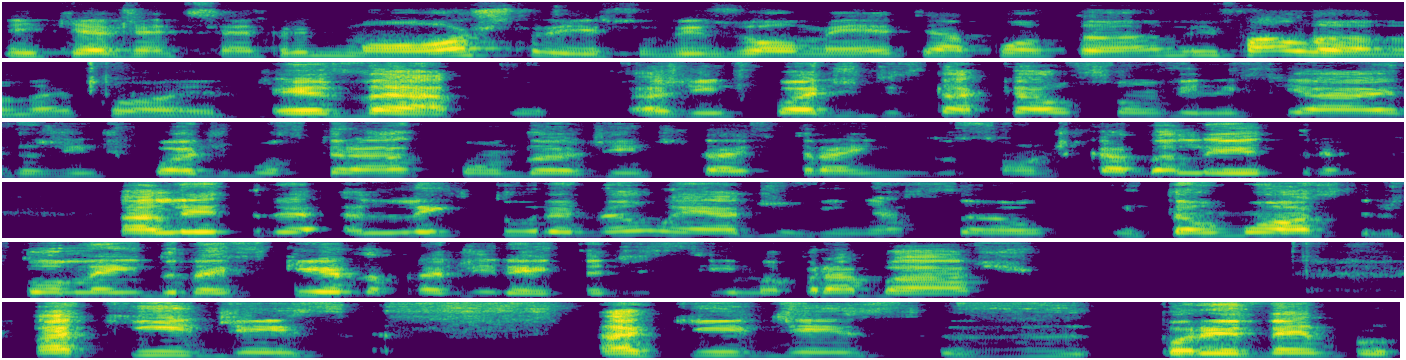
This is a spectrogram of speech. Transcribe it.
E que a gente sempre mostre isso visualmente, apontando e falando, né, com ele. Exato. A gente pode destacar os sons iniciais, a gente pode mostrar quando a gente está extraindo o som de cada letra. A letra, a leitura não é adivinhação. Então mostre, estou lendo da esquerda para a direita, de cima para baixo. Aqui diz, aqui diz, z, por exemplo,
